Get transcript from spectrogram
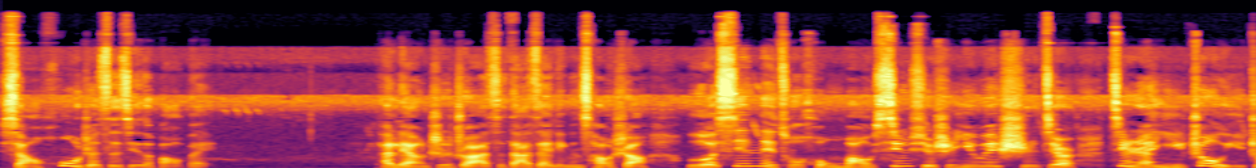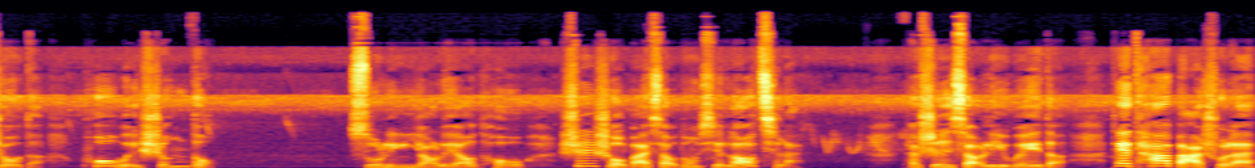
想护着自己的宝贝。他两只爪子搭在灵草上，额心那撮红毛，兴许是因为使劲儿，竟然一皱一皱的，颇为生动。苏玲摇了摇头，伸手把小东西捞起来。他身小力微的，待他拔出来，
